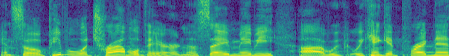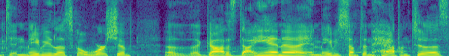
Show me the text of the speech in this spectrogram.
And so people would travel there. And let's say maybe uh, we, we can't get pregnant, and maybe let's go worship uh, the goddess Diana, and maybe something happened to us.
